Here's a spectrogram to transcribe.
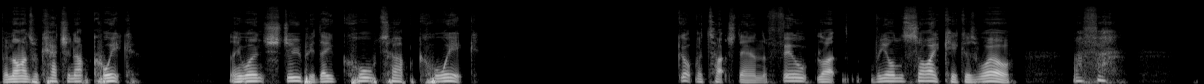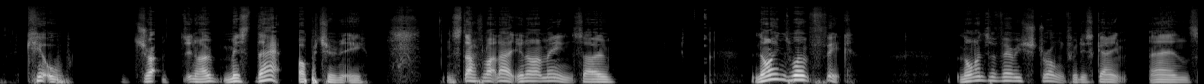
the Lions were catching up quick. They weren't stupid. They caught up quick. Got the touchdown. The field, like the onside kick as well. Kittle you know, missed that opportunity and stuff like that. You know what I mean? So Lions weren't thick. Lions were very strong through this game, and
